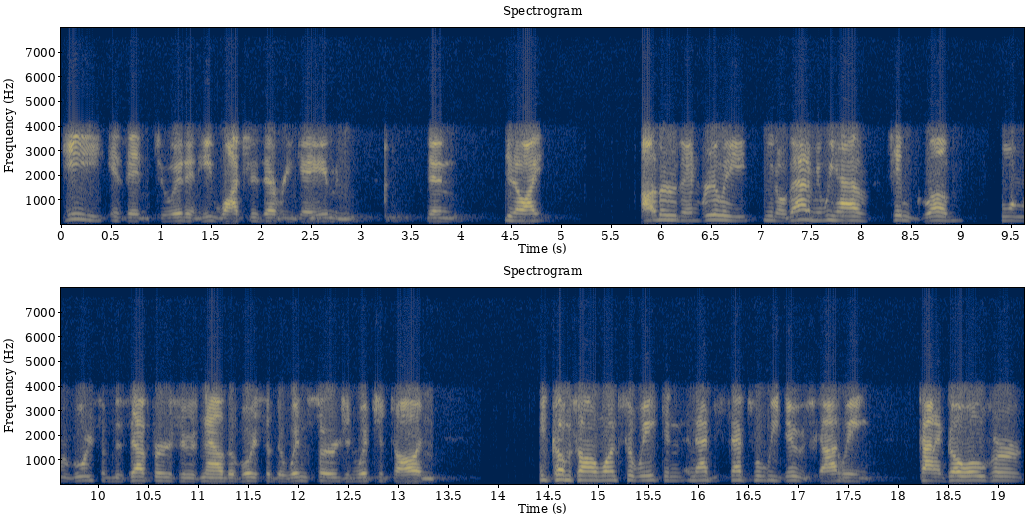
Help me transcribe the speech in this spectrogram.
he is into it and he watches every game, and then you know I, other than really you know that I mean we have Tim Grubb, former voice of the Zephyrs, who's now the voice of the Wind Surge in Wichita, and he comes on once a week, and, and that's that's what we do, Scott. We kind of go over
